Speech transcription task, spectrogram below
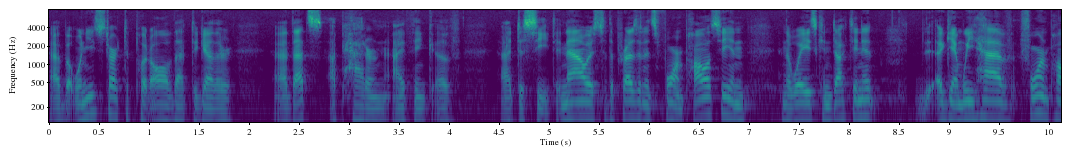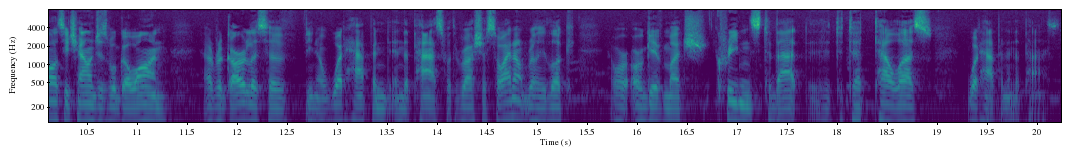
Uh, but when you start to put all of that together, uh, that's a pattern, I think, of uh, deceit. And now, as to the president's foreign policy and, and the way he's conducting it, again, we have foreign policy challenges will go on uh, regardless of you know what happened in the past with Russia. So I don't really look or, or give much credence to that to, to tell us what happened in the past.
